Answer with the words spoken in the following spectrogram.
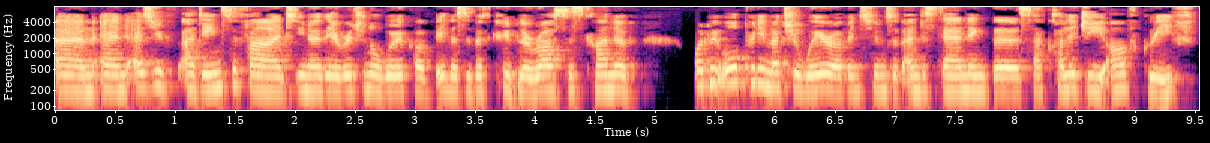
Um, and as you've identified, you know, the original work of Elisabeth Kubler-Ross is kind of what we're all pretty much aware of in terms of understanding the psychology of grief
